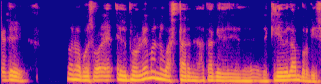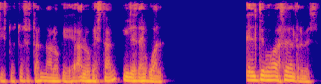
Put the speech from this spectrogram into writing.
que sí. Sí. No, no, pues eh, el problema no va a estar en el ataque de, de- de Cleveland, porque insisto, estos están a lo que a lo que están y les da igual. El tema va a ser al revés.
